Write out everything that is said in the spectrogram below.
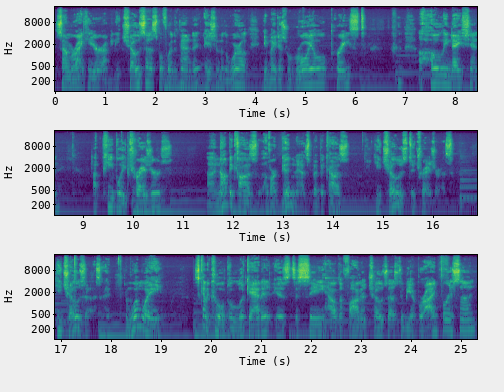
some right here. I mean, he chose us before the foundation of the world. He made us royal priests, a holy nation, a people he treasures, uh, not because of our goodness, but because He chose to treasure us. He chose us. And one way it's kind of cool to look at it is to see how the Father chose us to be a bride for His Son.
